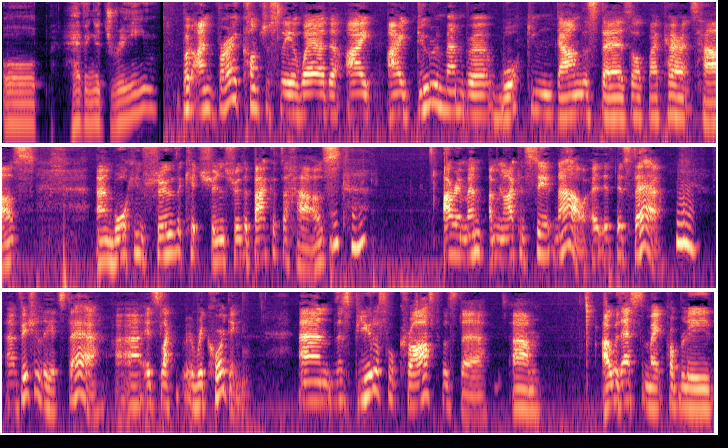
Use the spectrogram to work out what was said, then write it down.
Or having a dream? but I'm very consciously aware that I I do remember walking down the stairs of my parents' house and walking through the kitchen, through the back of the house. Okay. I remember. I mean, I can see it now. It, it, it's there. Uh, visually, it's there. Uh, it's like a recording, and this beautiful craft was there. Um, I would estimate probably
